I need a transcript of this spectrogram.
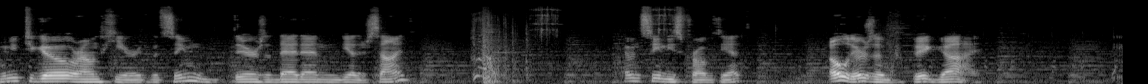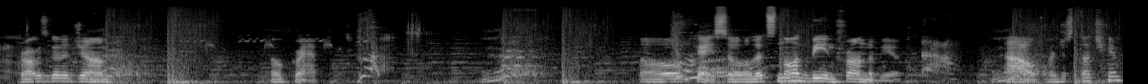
We need to go around here. It would seem there's a dead end the other side. Haven't seen these frogs yet. Oh, there's a big guy. Frog's gonna jump. Oh crap. Okay, so let's not be in front of you. Ow, I just touch him?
